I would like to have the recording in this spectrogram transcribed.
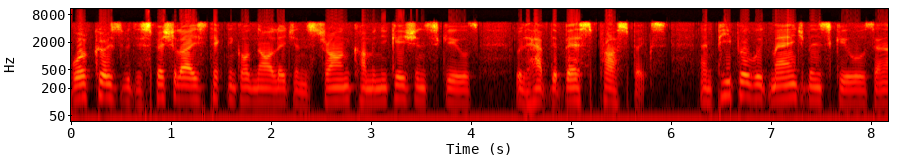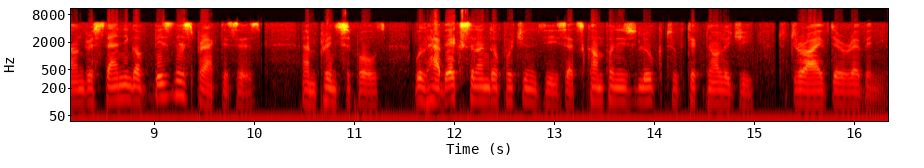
Workers with specialized technical knowledge and strong communication skills will have the best prospects, and people with management skills and understanding of business practices and principles will have excellent opportunities as companies look to technology to drive their revenue.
